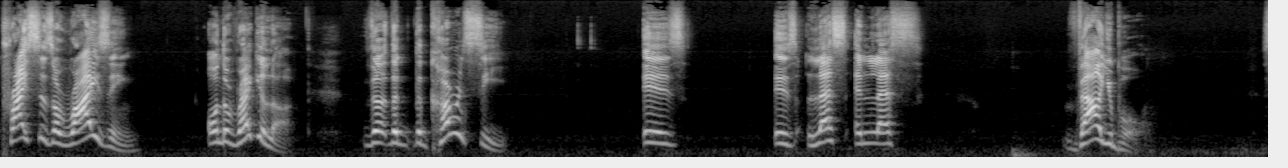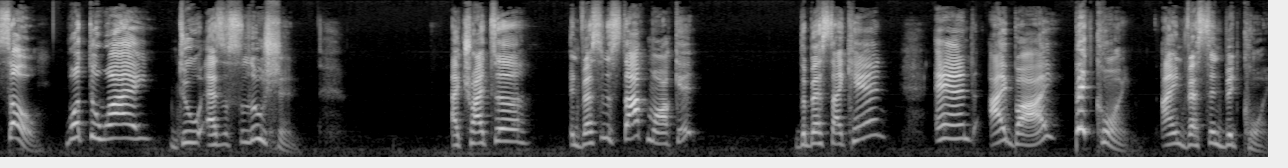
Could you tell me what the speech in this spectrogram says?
prices are rising on the regular. The the, the currency is is less and less valuable. So, what do I do as a solution? I try to invest in the stock market the best I can, and I buy Bitcoin. I invest in Bitcoin.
